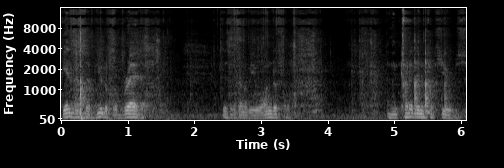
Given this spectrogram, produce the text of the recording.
Yes, this is a beautiful bread. This is going to be wonderful. And then cut it into cubes.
